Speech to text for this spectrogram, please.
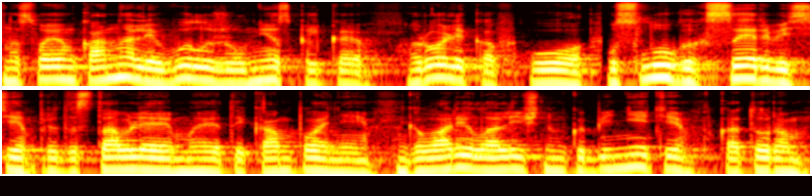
на своем канале выложил несколько роликов о услугах, сервисе, предоставляемой этой компанией. Говорил о личном кабинете, в котором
